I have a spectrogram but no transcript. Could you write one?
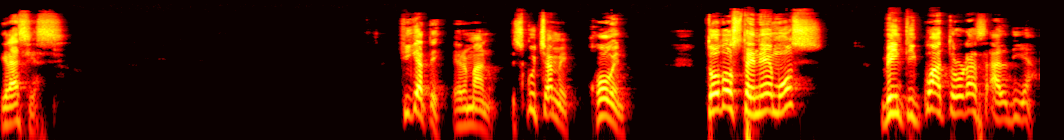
Gracias. Fíjate, hermano, escúchame, joven. Todos tenemos 24 horas al día.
